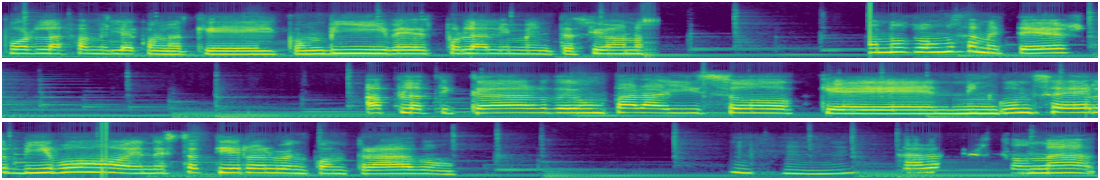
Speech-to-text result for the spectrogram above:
por la familia con la que convives, por la alimentación. No nos vamos a meter a platicar de un paraíso que ningún ser vivo en esta tierra lo ha encontrado. Cada persona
